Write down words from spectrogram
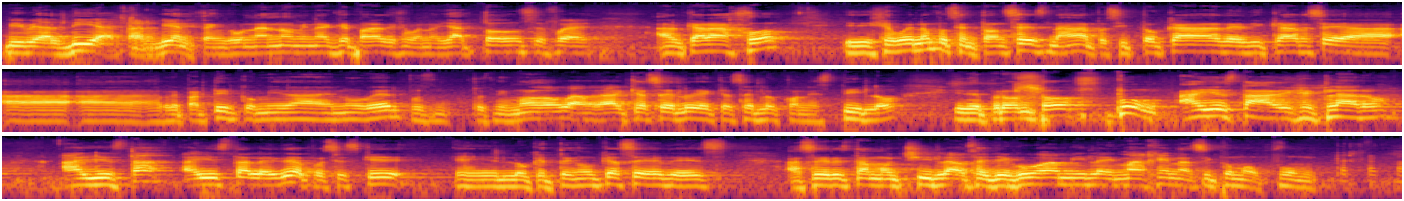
vive al día también, tengo una nómina que pagar, dije, bueno, ya todo se fue al carajo. Y dije, bueno, pues entonces nada, pues si toca dedicarse a, repartir comida en Uber, pues, pues ni modo, hay que hacerlo y hay que hacerlo con estilo. Y de pronto, ¡pum! Ahí está, dije, claro, ahí está, ahí está la idea. Pues es que eh, lo que tengo que hacer es hacer esta mochila, o sea, llegó a mí la imagen así como, ¡pum! Perfecto.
